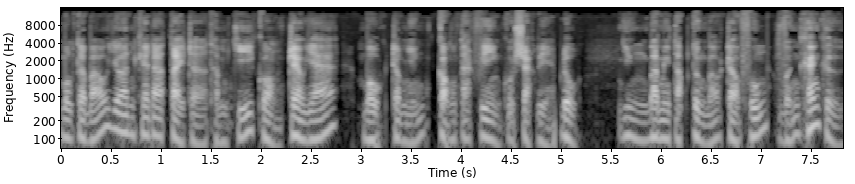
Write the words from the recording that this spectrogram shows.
Một tờ báo do anh Qaeda tài trợ thậm chí còn treo giá một trong những cộng tác viên của Charlie Hebdo. Nhưng 30 tập tuần báo trào phúng vẫn kháng cự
